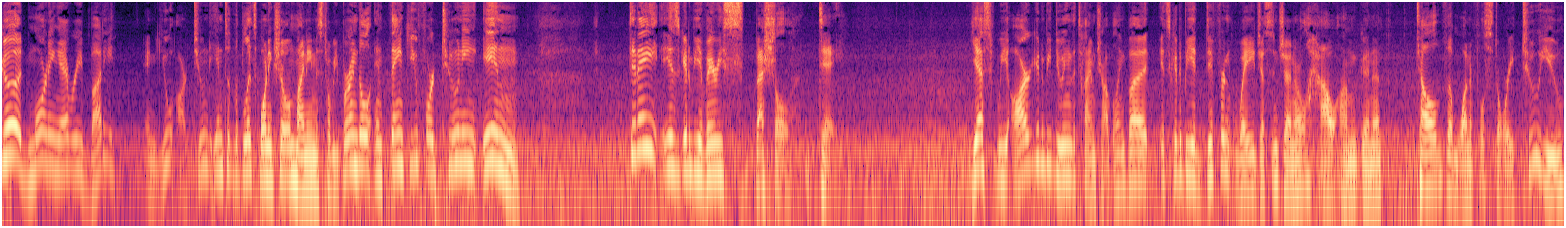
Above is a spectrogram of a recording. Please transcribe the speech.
Good morning, everybody, and you are tuned into the Blitz Morning Show. My name is Toby Brindle, and thank you for tuning in. Today is going to be a very special day. Yes, we are going to be doing the time traveling, but it's going to be a different way, just in general, how I'm going to tell the wonderful story to you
